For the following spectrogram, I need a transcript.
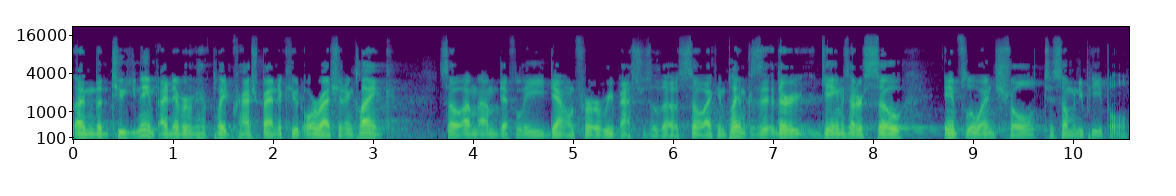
and the two you named, I never have played Crash Bandicoot or Ratchet and Clank. So I'm I'm definitely down for remasters of those, so I can play them because they're games that are so influential to so many people.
